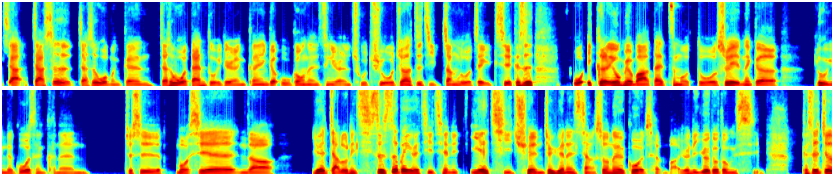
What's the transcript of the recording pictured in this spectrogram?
假，假假设假设我们跟假设我单独一个人跟一个无功能性的人出去，我就要自己张罗这一切。可是我一个人又没有办法带这么多，所以那个露营的过程可能就是某些你知道，因为假如你其实设备越齐全，你越齐全你就越能享受那个过程吧，因为你越多东西。可是就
